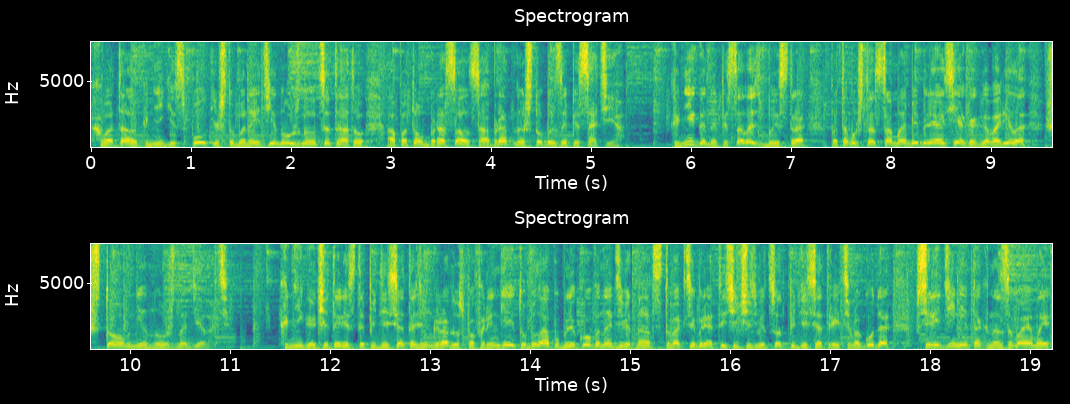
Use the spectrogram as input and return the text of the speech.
хватал книги с полки, чтобы найти нужную цитату, а потом бросался обратно, чтобы записать ее. Книга написалась быстро, потому что сама библиотека говорила, что мне нужно делать. Книга «451 градус по Фаренгейту» была опубликована 19 октября 1953 года в середине так называемой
